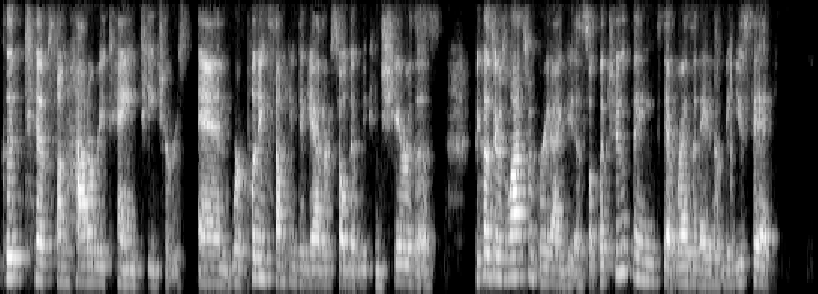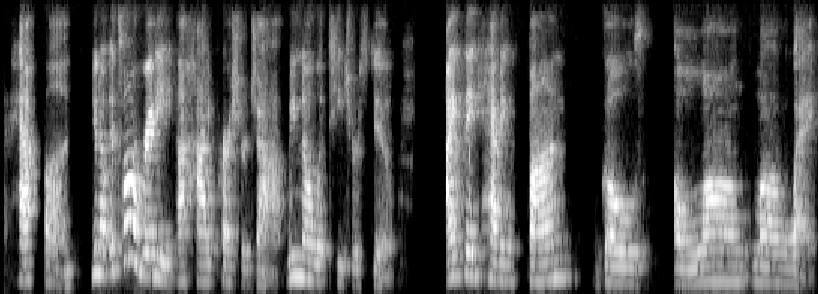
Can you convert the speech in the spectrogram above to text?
good tips on how to retain teachers. And we're putting something together so that we can share this because there's lots of great ideas. So, the two things that resonated with me, you said, have fun. You know, it's already a high pressure job. We know what teachers do. I think having fun goes a long, long way.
